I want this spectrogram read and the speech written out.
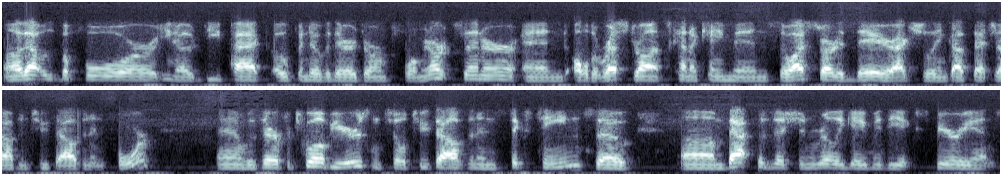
uh, that was before you know DPAC opened over there at Durham Performing Arts Center, and all the restaurants kind of came in. So I started there actually and got that job in 2004, and was there for 12 years until 2016. So um, that position really gave me the experience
